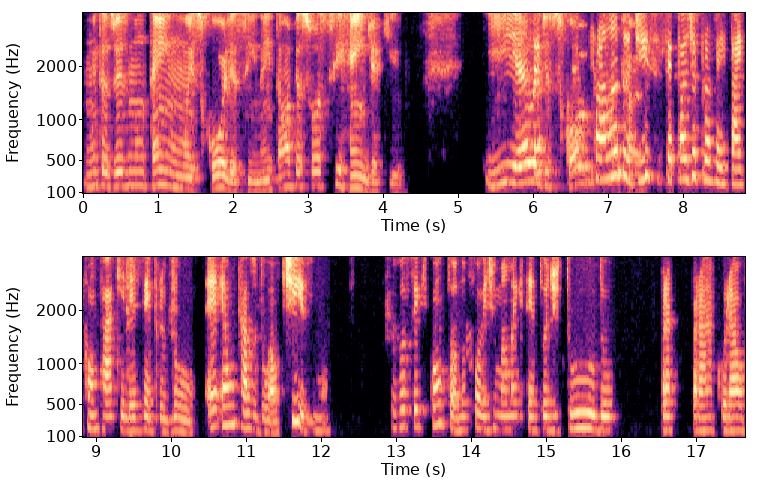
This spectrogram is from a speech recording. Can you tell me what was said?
muitas vezes não tem uma escolha assim, né? Então a pessoa se rende àquilo. E ela você, descobre. Falando fala, disso, você pode aproveitar e contar aquele exemplo do. É, é um caso do autismo? Foi você que contou, não foi? De uma mãe que tentou de tudo para curar o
